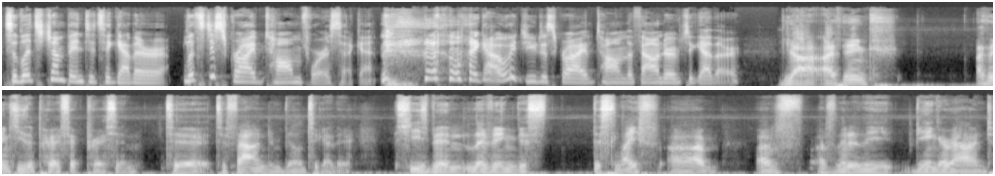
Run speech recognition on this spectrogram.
So let's jump into together. Let's describe Tom for a second. like, how would you describe Tom, the founder of Together? Yeah, I think I think he's a perfect person to to found and build together. He's been living this this life um, of of literally being around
